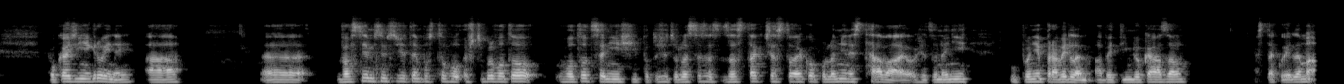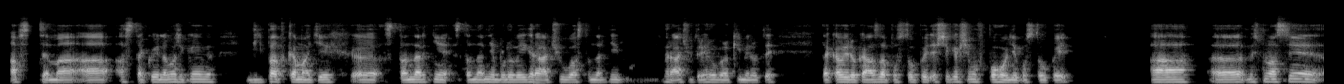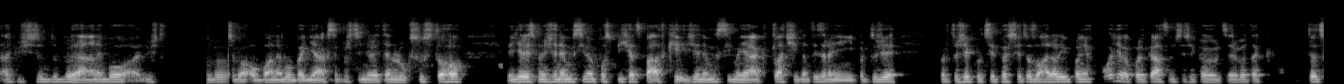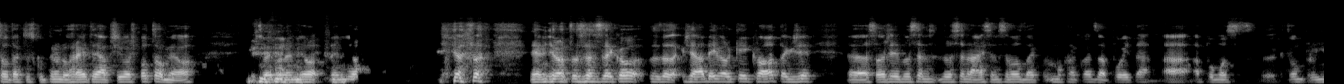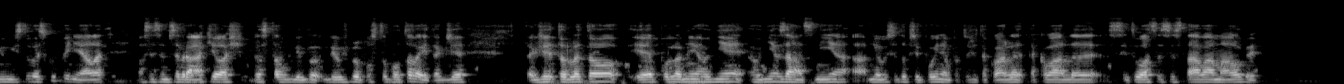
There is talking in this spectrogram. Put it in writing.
po každý někdo jiný. A uh, vlastně myslím si, že ten postup ještě byl o to, o to cenější, protože tohle se zase zas tak často jako podle mě nestává, jo? že to není úplně pravidlem, aby tým dokázal s takovýhlema absema a, a s takovýhlema, řekněme, výpadkama těch uh, standardně, standardně bodových hráčů a standardně hráčů, kteří hrajou velké minuty, tak aby dokázal postoupit, ještě ke všemu v pohodě postoupit. A uh, my jsme vlastně, ať už jsem to byl já, nebo ať už to byl třeba oba, nebo Beňák, se prostě měli ten luxus toho, věděli jsme, že nemusíme pospíchat zpátky, že nemusíme nějak tlačit na ty zranění, protože, protože kluci prostě to zvládali úplně v pohodě. A kolikrát jsem si říkal, že tak to co, tak tu skupinu dohrajte a přijdu až potom, jo. To jako nemělo, nemělo, nemělo to zase jako žádný velký kval, takže uh, samozřejmě byl jsem, byl jsem rád, jsem se mohl, mohl nakonec zapojit a, a, a pomoct k tomu prvnímu místu ve skupině, ale vlastně jsem se vrátil až do stavu, kdy, byl, kdy už byl postup hotový, takže takže tohle je podle mě hodně, hodně vzácný a, a mělo by se to připojit, protože takováhle, takováhle situace se stává málo kdy.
